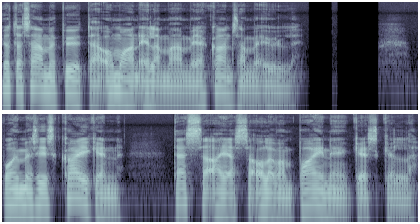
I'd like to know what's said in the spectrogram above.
jota saamme pyytää omaan elämäämme ja kansamme ylle. Voimme siis kaiken tässä ajassa olevan paineen keskellä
